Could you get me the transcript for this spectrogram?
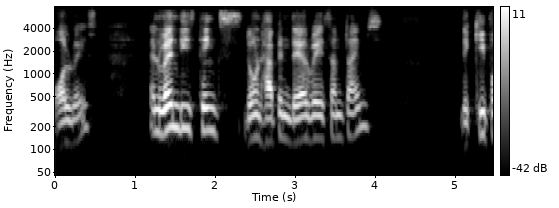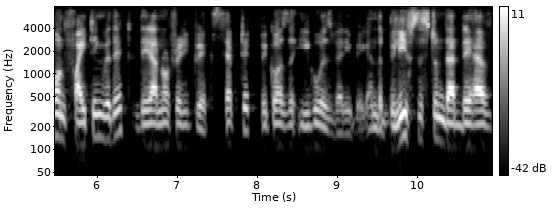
always. And when these things don't happen their way sometimes they keep on fighting with it. They are not ready to accept it because the ego is very big. And the belief system that they have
